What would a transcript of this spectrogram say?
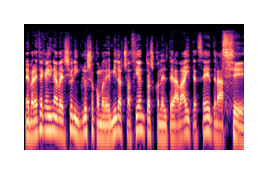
Me parece que hay una versión incluso como de 1.800 con el terabyte, etcétera. Sí,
